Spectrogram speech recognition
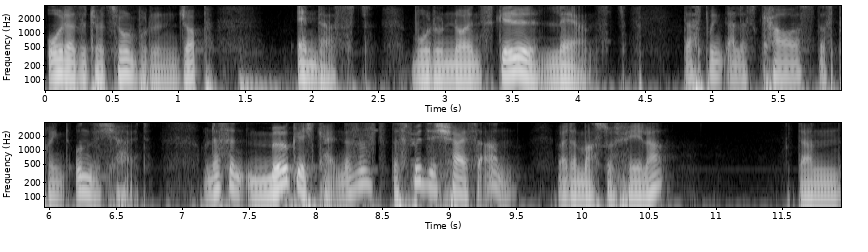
Oder Situationen, wo du einen Job änderst, wo du einen neuen Skill lernst. Das bringt alles Chaos, das bringt Unsicherheit. Und das sind Möglichkeiten. Das, ist, das fühlt sich scheiße an, weil dann machst du Fehler, dann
